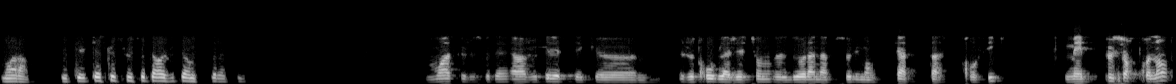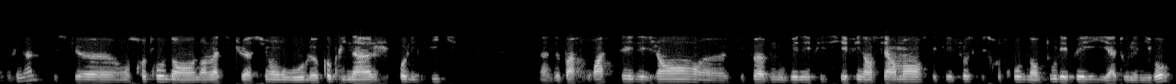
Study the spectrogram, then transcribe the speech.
voilà. Qu'est-ce que tu souhaitais rajouter un petit peu là-dessus? Moi, ce que je souhaitais rajouter, c'est que je trouve la gestion de Dolan absolument catastrophique, mais peu surprenante au final, puisqu'on se retrouve dans, dans, la situation où le copinage politique, euh, de ne pas froisser les gens euh, qui peuvent nous bénéficier financièrement, c'est quelque chose qui se retrouve dans tous les pays et à tous les niveaux.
